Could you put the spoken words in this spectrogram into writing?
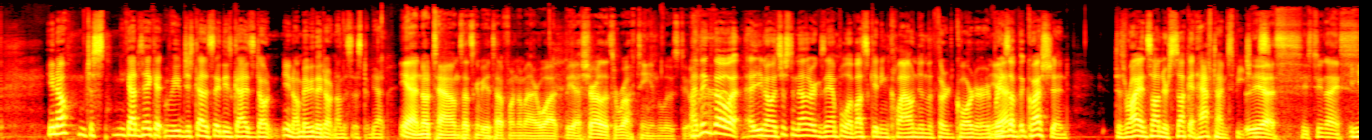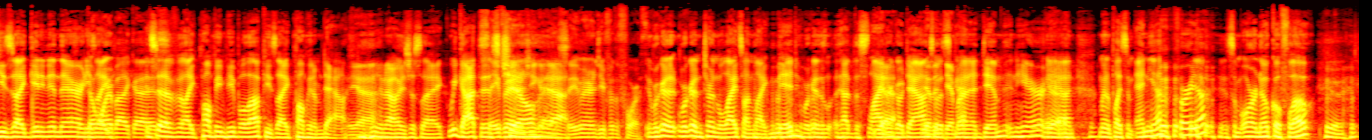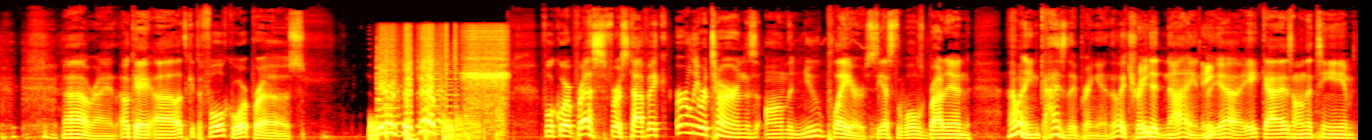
you know, just you got to take it. We just got to say these guys don't. You know, maybe they don't know the system yet. yeah, no Towns. That's gonna be a tough one, no matter what. But yeah, Charlotte's a rough team to lose to. I think though, uh, you know, it's just another example of us getting clowned in the third quarter. It brings Yeah. up the question: Does Ryan Saunders suck at halftime speeches? yes, he's too nice. He's like getting in there and he's Don't like, worry about it, guys. instead of like pumping people up, he's like pumping them down. Yeah. you know, he's just like, we got this. Save chill. energy, guys. yeah. Save energy for the fourth. We're gonna we're gonna turn the lights on like mid. We're gonna have the slider Yeah. go down Yeah, so the it's dimmer. kind of dim in here, Yeah. and I'm gonna play some Enya for you and some Orinoco Flow. All right. Okay, uh, let's get to full court press. Here's the tip. Full court press. First topic: early returns on the new players. Yes, the Wolves brought in how many guys did they bring in? They only traded nine, but yeah, eight guys on the team.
